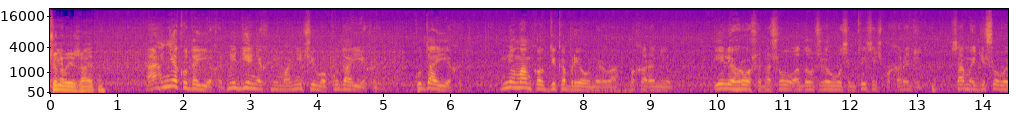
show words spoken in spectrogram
А чого не виїжджаєте? А? Некуда ехать, ни денег нема, ничего. Куда ехать? Куда ехать? У меня мамка в декабре умерла, похоронил. Еле гроши нашел, одолжил 8 тысяч похоронить. Самые дешевые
